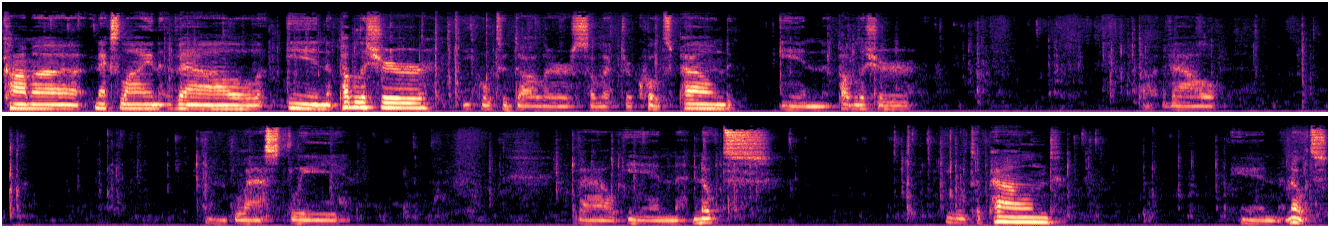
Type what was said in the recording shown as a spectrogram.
comma next line val in publisher equal to dollar selector quotes pound in publisher val and lastly val in notes equal to pound in notes.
